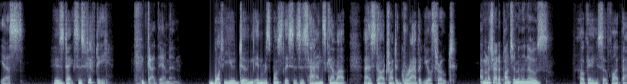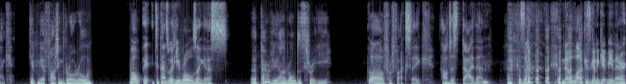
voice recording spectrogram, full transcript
Yes. His dex is 50. God damn it. What are you doing in response to this as his hands come up and start trying to grab at your throat? I'm gonna try to punch him in the nose. Okay, so fight back. Give me a fighting brawl roll. Well, it depends what he rolls, I guess. Apparently, I rolled a three. Well, for fuck's sake, I'll just die then, because no luck is gonna get me there.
